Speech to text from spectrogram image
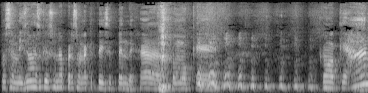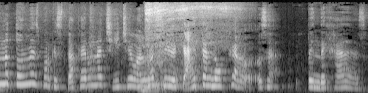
pues a mí se me hace que es una persona que te dice pendejadas, como que, como que, ah, no tomes porque se te va a caer una chiche o algo así, de que, ay, está loca, o sea, pendejadas,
